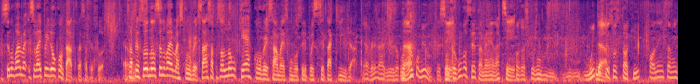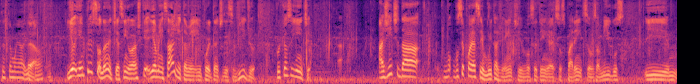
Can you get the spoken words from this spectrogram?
você não vai mais, você vai perder o contato com essa pessoa. Essa pessoa não, você não vai mais conversar, essa pessoa não quer conversar mais com você depois que você tá aqui já. É verdade, já aconteceu Né? comigo. Sim. Aconteceu com você também, né? Sim. Eu acho que muitas É. pessoas que estão aqui podem também testemunhar isso. É. né? E, e é impressionante, assim, eu acho que. E a mensagem também é importante desse vídeo, porque é o seguinte: a- gente dá. vo- Você conhece muita gente, você tem eh, seus parentes, seus amigos, e hum,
